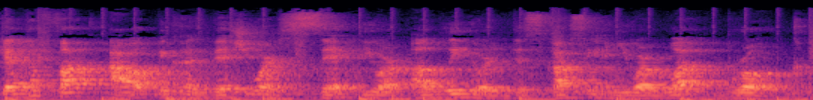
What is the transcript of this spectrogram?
get the fuck out because bitch you are sick, you are ugly, you are disgusting, and you are what? Broke.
